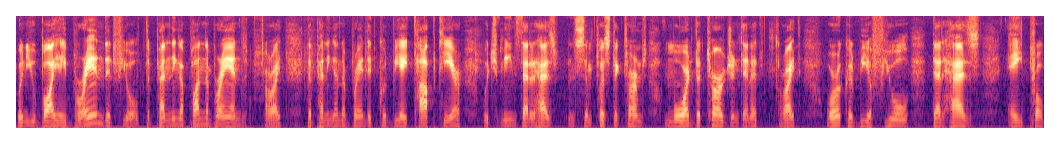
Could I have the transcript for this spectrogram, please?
When you buy a branded fuel, depending upon the brand, all right, depending on the brand, it could be a top tier, which means that it has, in simplistic terms, more detergent in it, right? Or it could be a fuel that has a pro,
